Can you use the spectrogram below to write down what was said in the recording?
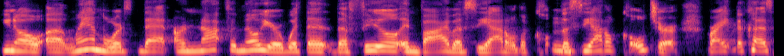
you know uh landlords that are not familiar with the the feel and vibe of seattle the cul- the Mm. seattle culture right? Because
